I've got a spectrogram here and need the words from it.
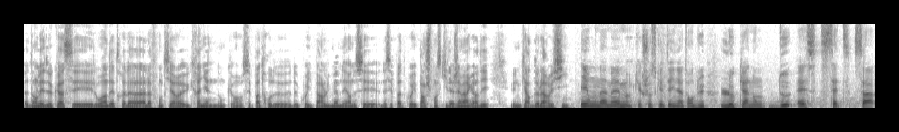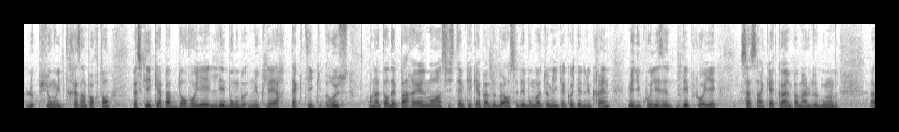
Euh, dans les deux cas, c'est loin d'être à la frontière ukrainienne, donc on ne sait pas trop de, quoi il parle. Lui-même, d'ailleurs, ne sait, pas de quoi il parle. Je pense qu'il a jamais regardé une carte de la Russie. Et on a même, quelque chose qui était inattendu, le canon 2S7. Ça, le pion, il est très important parce qu'il est capable d'envoyer les bombes nucléaires tactiques russes. On n'attendait pas réellement un système qui est capable de balancer des bombes atomiques à côté de l'Ukraine, mais du coup, il les a déployés. Ça, ça inquiète quand même pas mal de monde. Euh,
